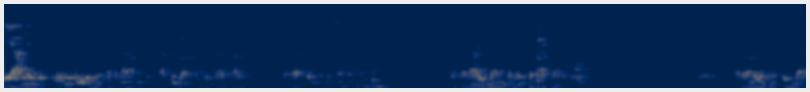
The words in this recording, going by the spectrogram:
Liane itu itu yang terkenal tapi nggak semua salsa. Kesenawi Banten itu gak ada Garwane buatan tunggal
